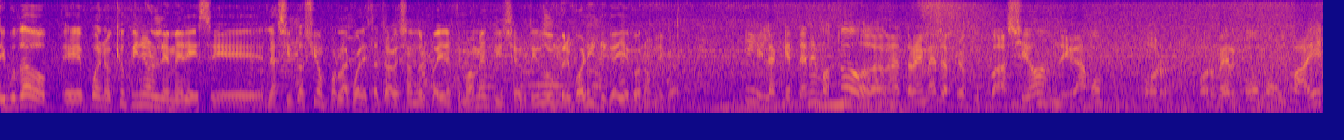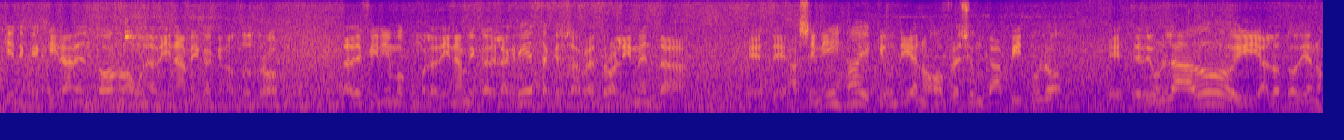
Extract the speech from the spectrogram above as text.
Diputado, eh, bueno, ¿qué opinión le merece la situación por la cual está atravesando el país en este momento, incertidumbre política y económica? Y la que tenemos toda, una tremenda preocupación, digamos, por, por ver cómo un país tiene que girar en torno a una dinámica que nosotros la definimos como la dinámica de la grieta, que se retroalimenta este, a sí misma y que un día nos ofrece un capítulo este, de un lado y al otro día nos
